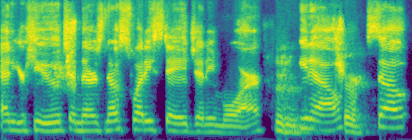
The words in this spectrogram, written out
and you're huge, and there's no sweaty stage anymore. Mhm. You know, Sure. so,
